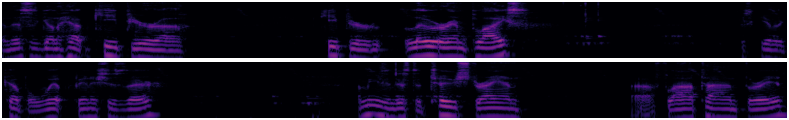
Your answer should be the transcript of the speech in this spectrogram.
And this is gonna help keep your uh, keep your lure in place. Just give it a couple whip finishes there. I'm using just a two strand uh, fly tying thread.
